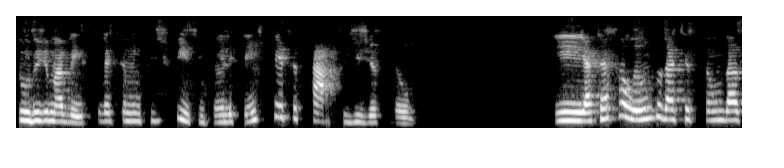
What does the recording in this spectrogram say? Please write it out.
tudo de uma vez, que vai ser muito difícil. Então, ele tem que ter esse tato de gestão. E até falando da questão das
